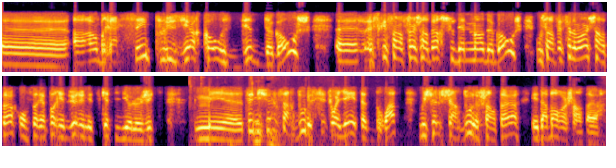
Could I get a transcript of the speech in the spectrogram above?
euh, a embrassé plusieurs causes dites de gauche. Euh, Est-ce que ça en fait un chanteur soudainement de gauche, ou ça en fait seulement un chanteur qu'on ne saurait pas réduire à une étiquette idéologique? Mais, euh, tu sais, Michel Sardou, le citoyen, était de droite. Michel Sardou, le chanteur, est d'abord un chanteur.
